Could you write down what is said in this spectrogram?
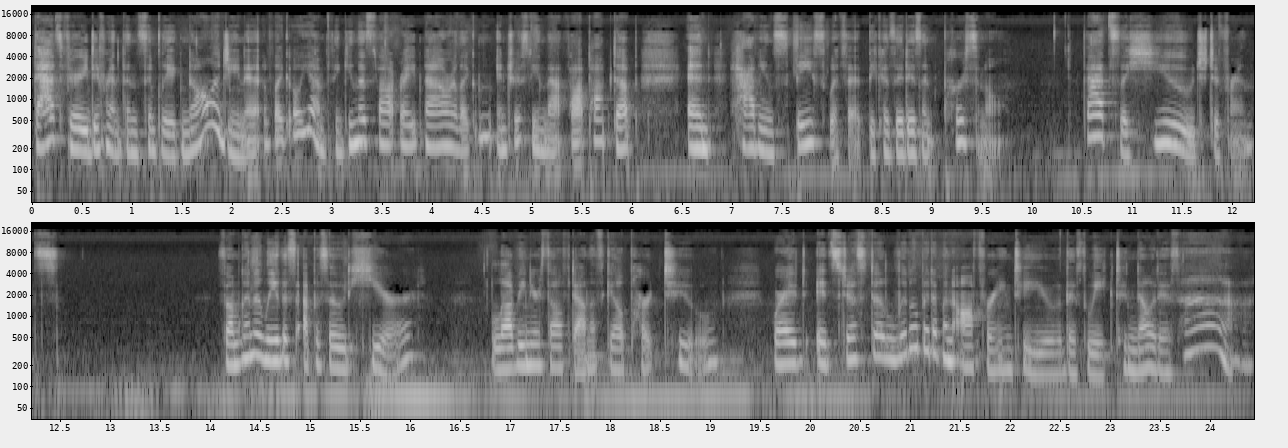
That's very different than simply acknowledging it of like, "Oh yeah, I'm thinking this thought right now," or like, mm, "Interesting, that thought popped up," and having space with it because it isn't personal. That's a huge difference. So I'm going to leave this episode here, Loving Yourself Down the Scale Part 2 where it's just a little bit of an offering to you this week to notice, ah,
